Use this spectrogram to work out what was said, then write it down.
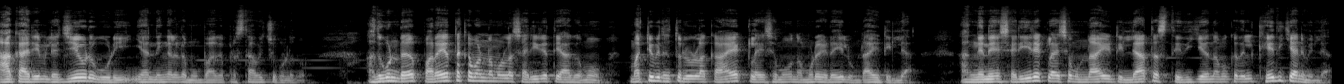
ആ കാര്യം ലജ്ജയോടുകൂടി ഞാൻ നിങ്ങളുടെ മുമ്പാകെ പ്രസ്താവിച്ചു കൊള്ളുന്നു അതുകൊണ്ട് പറയത്തക്കവണ്ണമുള്ള ശരീരത്യാഗമോ മറ്റു വിധത്തിലുള്ള കായക്ലേശമോ നമ്മുടെ ഇടയിൽ ഉണ്ടായിട്ടില്ല. അങ്ങനെ ശരീരക്ലേശം ഉണ്ടായിട്ടില്ലാത്ത സ്ഥിതിക്ക് നമുക്കതിൽ ഖേദിക്കാനുമില്ല.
